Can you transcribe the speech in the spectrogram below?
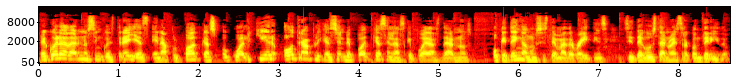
Recuerda darnos 5 estrellas en Apple Podcasts o cualquier otra aplicación de podcast en las que puedas darnos o que tengan un sistema de ratings si te gusta nuestro contenido.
